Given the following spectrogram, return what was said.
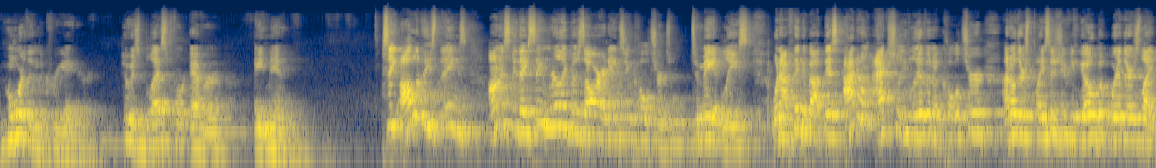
more than the Creator, who is blessed forever. Amen. See, all of these things, honestly, they seem really bizarre in ancient culture, to, to me at least. When I think about this, I don't actually live in a culture, I know there's places you can go, but where there's like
